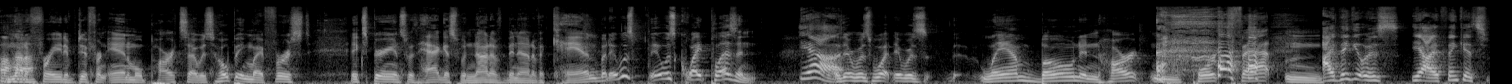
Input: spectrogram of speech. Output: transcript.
I'm not Uh-huh. afraid of different animal parts. I was hoping my first experience with haggis would not have been out of a can, but it was it was quite pleasant. Yeah. There was what there was lamb bone and heart and pork fat and I think it was yeah, I think it's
